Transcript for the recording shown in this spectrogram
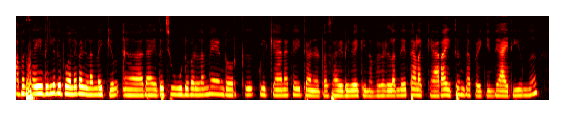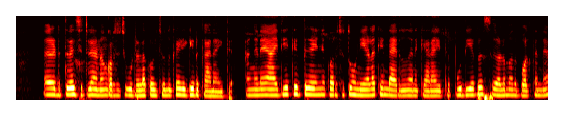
അപ്പോൾ സൈഡിൽ ഇതുപോലെ വെള്ളം വെക്കും. അതായത് ചൂടുവെള്ളം വേണ്ടവർക്ക് കുളിക്കാനൊക്കെ ആയിട്ടാണ് കേട്ടോ സൈഡിൽ വെക്കുന്നത്. അപ്പോൾ വെള്ളം ദേ തിളയ്ക്കാറായിട്ടുണ്ട്. അപ്പോഴേക്കും ദേ അരി ഒന്ന് എടുത്ത് വെച്ചിട്ട് വേണം കുറച്ച് ചൂടുവെള്ളമൊക്കെ ഒഴിച്ചൊന്ന് കഴുകിയെടുക്കാനായിട്ട്. അങ്ങനെ അരിയൊക്കെ ഇട്ട് കഴിഞ്ഞ് കുറച്ച് തുണികളൊക്കെ ഉണ്ടായിരുന്നു നനയ്ക്കാനായിട്ട്. പുതിയ ഡ്രസ്സുകളും അതുപോലെ തന്നെ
